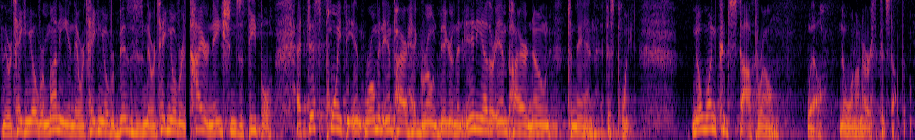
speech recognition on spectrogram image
and they were taking over money and they were taking over businesses and they were taking over entire nations of people. At this point, the Roman Empire had grown bigger than any other empire known to man at this point. No one could stop Rome. Well, no one on earth could stop Rome.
